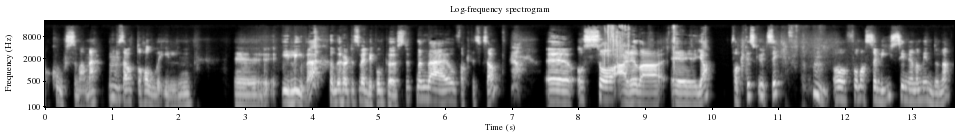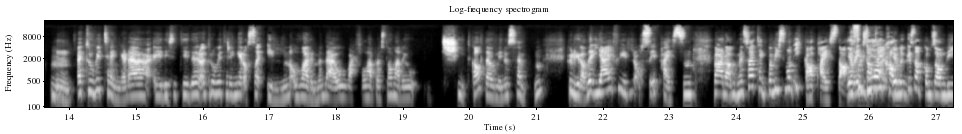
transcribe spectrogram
og kose meg med. Mm. ikke sant? Og holde ilden øh, i live. Det hørtes veldig pompøst ut, men det er jo faktisk sant. Eh, og så er det da eh, ja, faktisk utsikt. Mm. Og få masse lys inn gjennom vinduene. Mm. Mm. Jeg tror vi trenger det i disse tider. og Jeg tror vi trenger også ilden og varmen. Det er jo, i hvert fall her på Østland er det jo skitkaldt. Det er jo minus 15 kuldegrader. Jeg fyrer også i peisen hver dag. Men så har jeg tenkt på hvis man ikke har peis, da. Ja, For for det vi kan jo ikke snakke om sånn vi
